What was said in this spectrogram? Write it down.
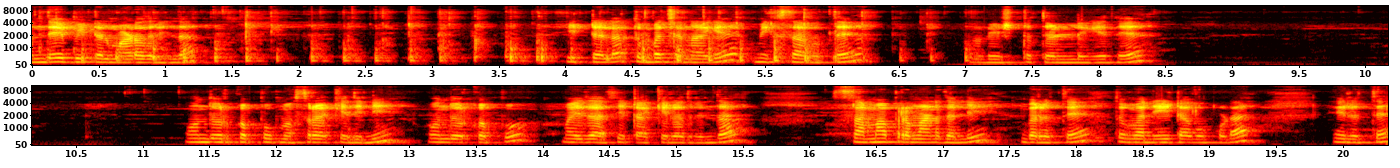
ಒಂದೇ ಬಿಟ್ಟಲ್ಲಿ ಮಾಡೋದ್ರಿಂದ ಹಿಟ್ಟೆಲ್ಲ ತುಂಬ ಚೆನ್ನಾಗಿ ಮಿಕ್ಸ್ ಆಗುತ್ತೆ. ನೋಡಿ ಎಷ್ಟು ತೆಳ್ಳಗಿದೆ. ಒಂದೂವರೆ ಕಪ್ಪು ಮೊಸರು ಹಾಕಿದ್ದೀನಿ. ಒಂದೂವರೆ ಕಪ್ಪು ಮೈದಾ ಹಸಿಟ್ಟು ಹಾಕಿರೋದ್ರಿಂದ ಸಮ ಪ್ರಮಾಣದಲ್ಲಿ ಬರುತ್ತೆ. ತುಂಬ ನೀಟಾಗೂ ಕೂಡ ಇರುತ್ತೆ.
